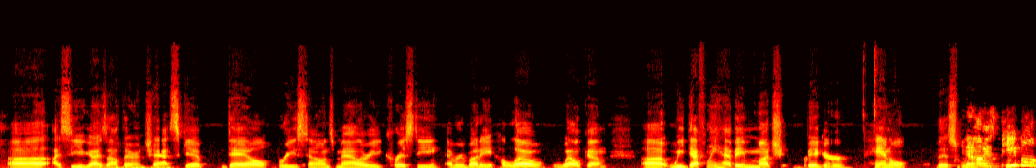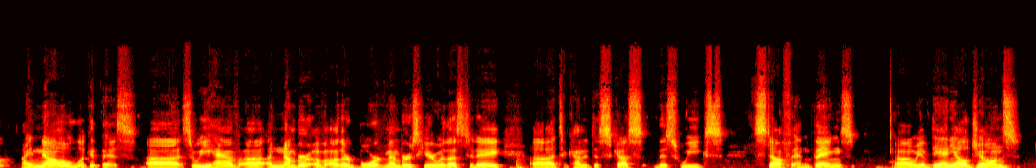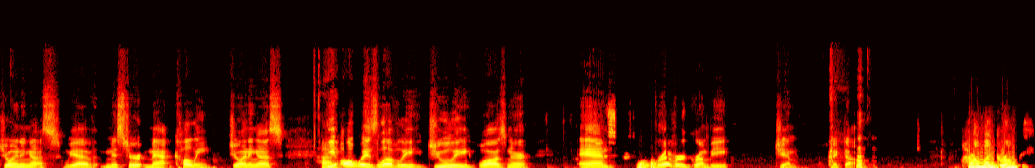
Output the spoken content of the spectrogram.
Uh, I see you guys out there in chat. Skip, Dale, Breeze Tones, Mallory, Christy, everybody. Hello, welcome. Uh, we definitely have a much bigger panel this week. Look at all these people. I know. Look at this. Uh, so we have uh, a number of other board members here with us today uh, to kind of discuss this week's stuff and things. Uh, we have Danielle Jones joining us. We have Mr. Matt Cully joining us. Hi. The always lovely Julie Woessner, and forever grumpy Jim McDonald. How am I grumpy?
